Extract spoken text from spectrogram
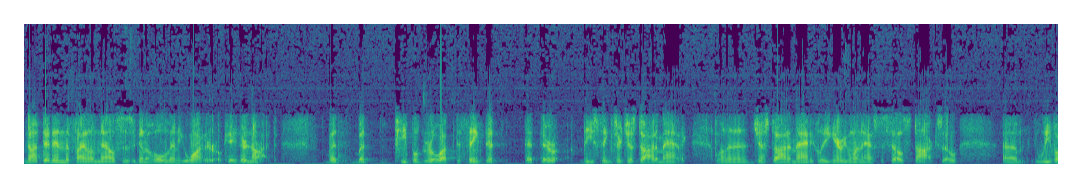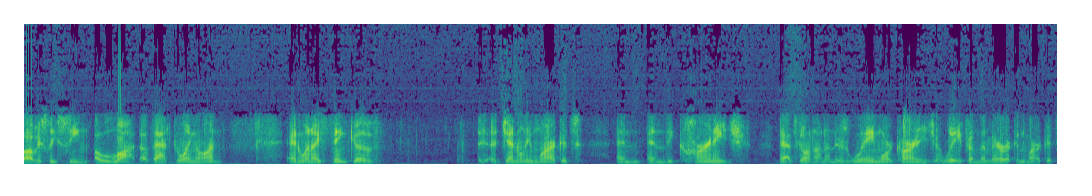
Not that in the final analysis are going to hold any water. Okay, they're not. But but people grow up to think that that they're these things are just automatic. Well, just automatically, everyone has to sell stock. So um, we've obviously seen a lot of that going on. And when I think of generally markets and and the carnage that's gone on, and there's way more carnage away from American markets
